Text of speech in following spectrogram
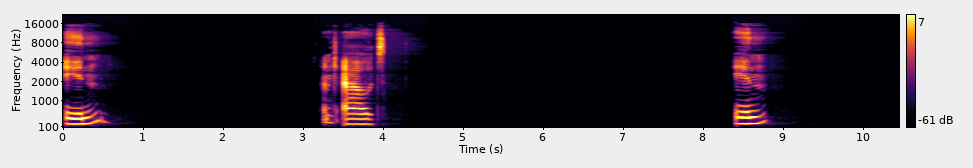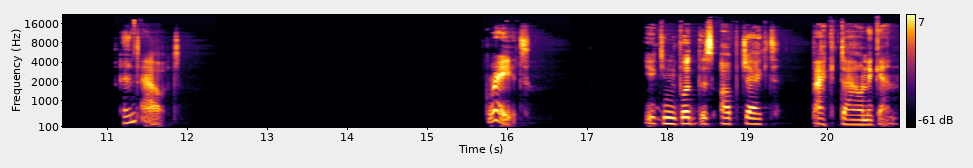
In and out. In and out. Great you can put this object back down again.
